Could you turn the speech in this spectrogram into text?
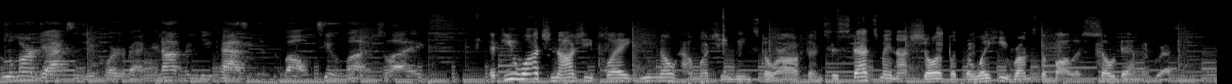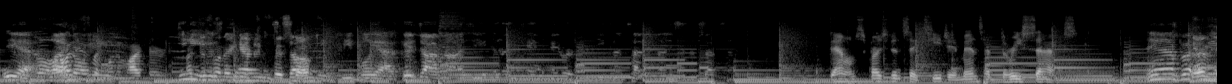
Lamar Jackson's your quarterback. You're not going to be passing him the ball too much. Like, If you watch Najee play, you know how much he means to our offense. His stats may not show it, but the way he runs the ball is so damn aggressive. yeah, No, I like, know. Like one of my favorites. He I just wanna get carrying you pissed so off. people. Yeah, good job, Najee. And then Cam Heyward for defense had a nice interception. Damn, I'm surprised you didn't say TJ. Man's had three sacks. Yeah, but I Cam mean,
